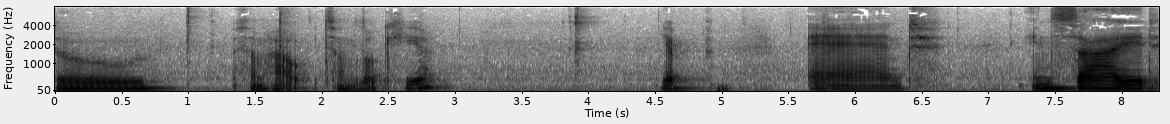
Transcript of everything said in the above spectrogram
So somehow it's unlocked here. Yep. And inside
